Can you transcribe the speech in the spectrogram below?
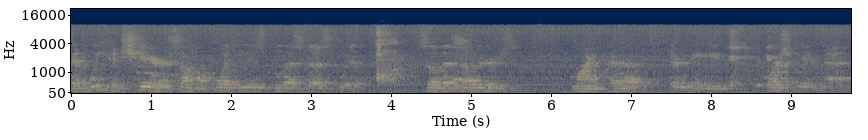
that we could share some of what he has blessed us with, so that others might have their needs partially met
